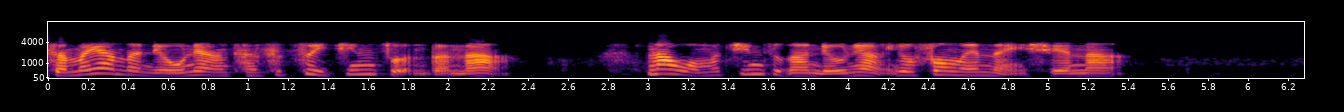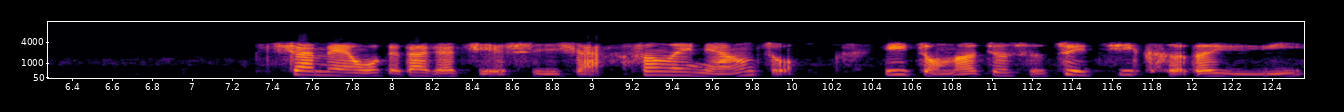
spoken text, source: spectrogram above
什么样的流量才是最精准的呢？那我们精准的流量又分为哪些呢？下面我给大家解释一下，分为两种，一种呢就是最饥渴的鱼，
